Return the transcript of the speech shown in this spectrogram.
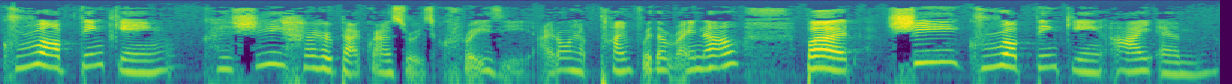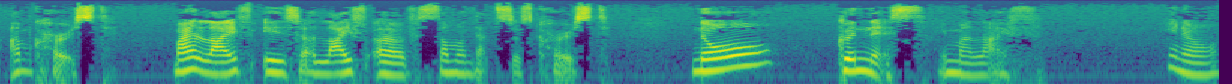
grew up thinking, because she her background story is crazy. I don't have time for that right now, but she grew up thinking, I am I'm cursed. My life is a life of someone that's just cursed. No goodness in my life. You know.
